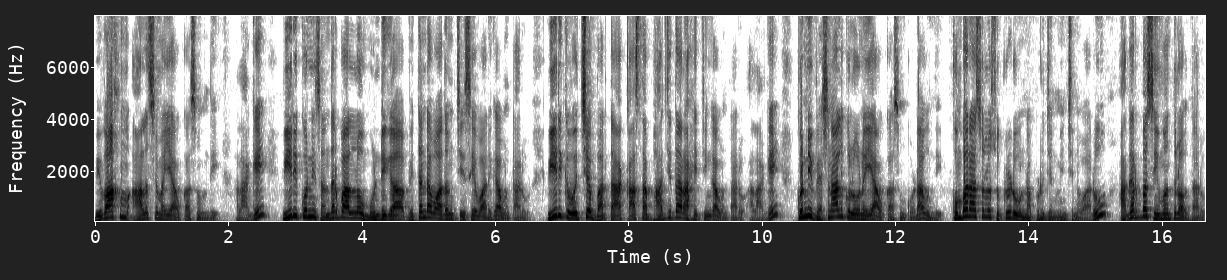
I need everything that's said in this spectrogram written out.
వివాహం ఆలస్యమయ్యే అవకాశం ఉంది. అలాగే వీరి కొన్ని సందర్భాల్లో మొండిగా వితండవాదం చేసేవారిగా ఉంటారు. వీరికి వచ్చే భర్త కాస్త బాధ్యతారాహిత్యంగా ఉంటారు. అలాగే కొన్ని వ్యసనాలకు లోనయ్యే అవకాశం కూడా ఉంది. కుంభరాశిలో శుక్రుడు ఉన్నప్పుడు జన్మించిన వారు అగర్భ సీమంతులు అవుతారు.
